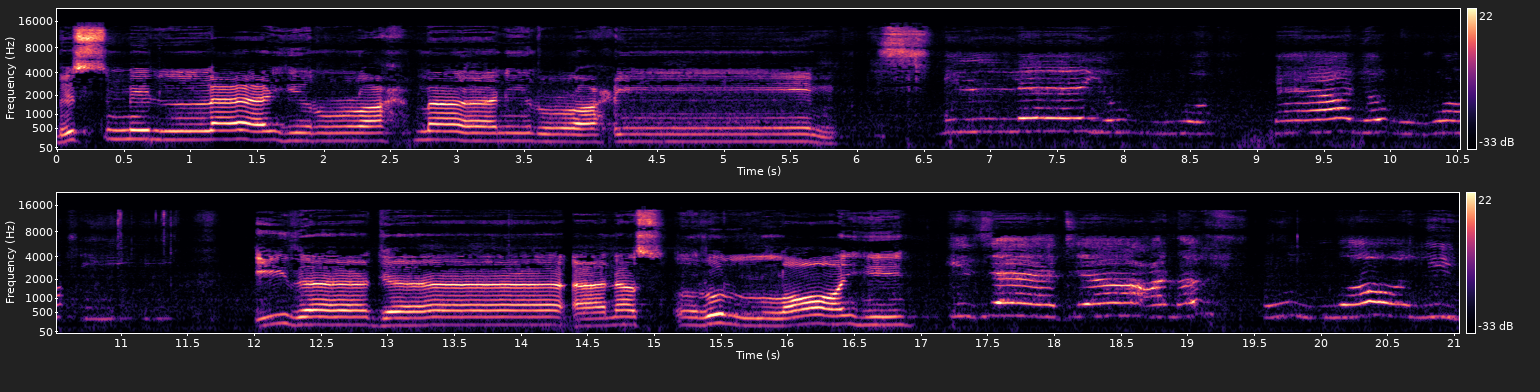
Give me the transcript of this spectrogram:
بسم الله الرحمن الرحيم. إذا جاء نصر الله. إذا جاء نصر الله.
